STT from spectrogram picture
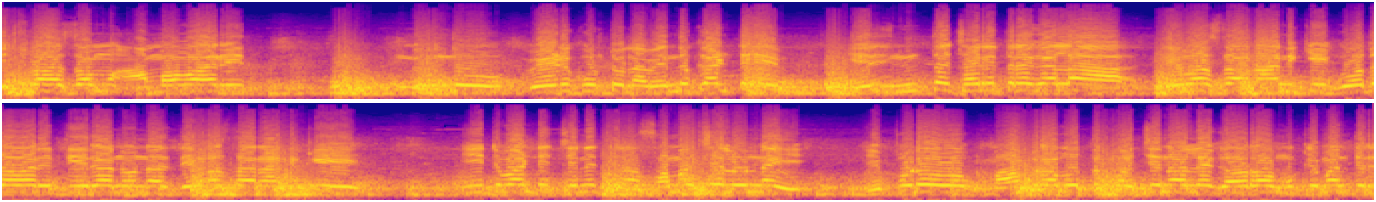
విశ్వాసం అమ్మవారి ముందు వేడుకుంటున్నాం. ఎందుకంటే ఇంత చరిత్ర గల దేవస్థానానికి గోదావరి తీరానున్న దేవస్థానానికి ఇటువంటి చిన్న చిన్న సమస్యలు ఉన్నాయి. ఇప్పుడు మా ప్రభుత్వం వచ్చిన గౌరవ ముఖ్యమంత్రి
